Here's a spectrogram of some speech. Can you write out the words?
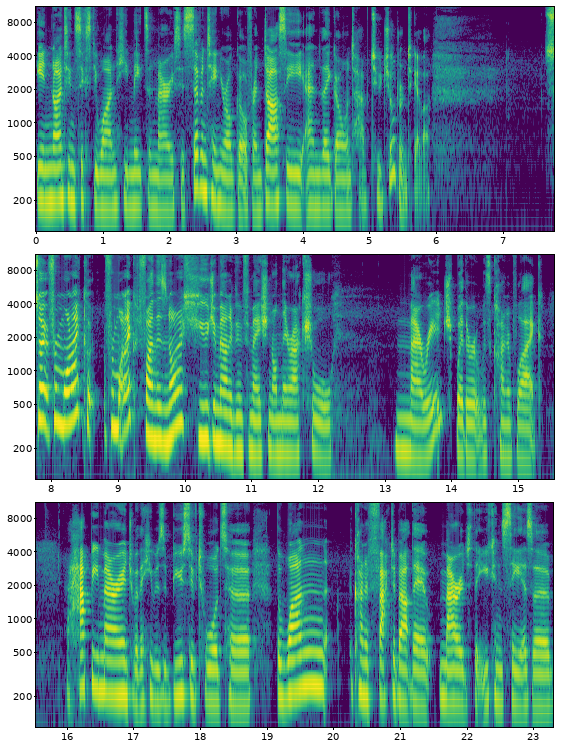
in 1961, he meets and marries his 17-year-old girlfriend Darcy, and they go on to have two children together. So from what I could from what I could find, there's not a huge amount of information on their actual marriage, whether it was kind of like a happy marriage, whether he was abusive towards her. The one kind of fact about their marriage that you can see as a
